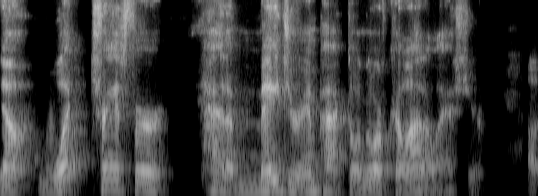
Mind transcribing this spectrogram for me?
Now, what transfer had a major impact on North Carolina last year? Uh,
